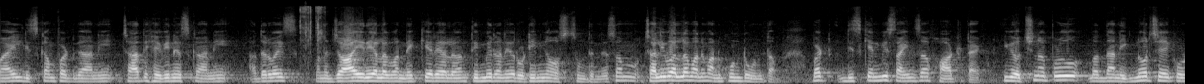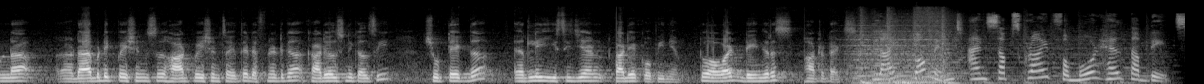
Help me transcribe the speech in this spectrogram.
మైల్డ్ డిస్కంఫర్ట్ కానీ ఛాతి హెవీనెస్ కానీ అదర్వైజ్ మన జా ఏరియాలో కానీ నెక్ ఏరియాలో కానీ తిమ్మిర్ అనేది రొటీన్గా వస్తుంటుంది. సో చలి వల్ల మనం అనుకుంటూ ఉంటాం. But this can be signs of heart attack ఇవి వచ్చినప్పుడు దాన్ని ఇగ్నోర్ చేయకుండా డయాబెటిక్ పేషెంట్స్ హార్ట్ పేషెంట్స్ అయితే డెఫినెట్గా కార్డియాలజీని కలిసి should take the early ECG and cardiac opinion to avoid dangerous heart attacks like comment and subscribe for more health updates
